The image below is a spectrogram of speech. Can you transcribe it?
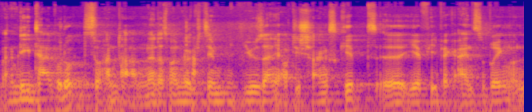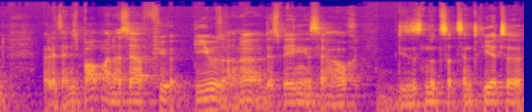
bei einem digitalen Produkt zu handhaben, ne? dass man wirklich den Usern ja auch die Chance gibt, äh, ihr Feedback einzubringen und weil letztendlich baut man das ja für die User. Ne? Deswegen ist ja auch dieses nutzerzentrierte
